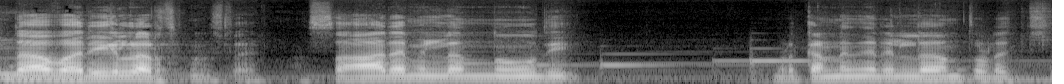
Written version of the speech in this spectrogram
ഇതാ വരികളുടെ അർത്ഥം മനസ്സിലായി? സാരമില്ലെന്നൂതി നമ്മുടെ കണ്ണുനീരെല്ലാം തുടച്ച്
